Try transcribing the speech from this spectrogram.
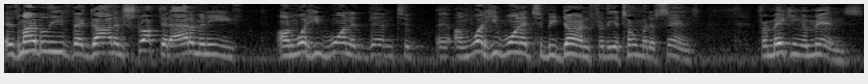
it's my belief that God instructed Adam and Eve on what he wanted them to, uh, on what he wanted to be done for the atonement of sins, for making amends.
